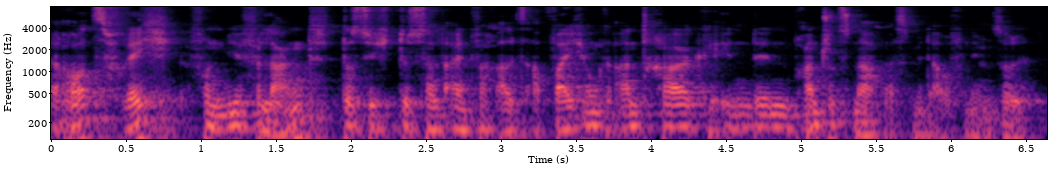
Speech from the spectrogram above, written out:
rotzfrech von mir verlangt, dass ich das halt einfach als Abweichungsantrag in den Brandschutznachweis mit aufnehmen soll.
